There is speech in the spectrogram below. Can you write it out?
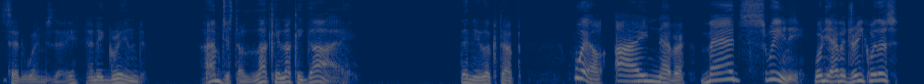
said Wednesday, and he grinned. I'm just a lucky, lucky guy. Then he looked up. Well, I never. Mad Sweeney, will you have a drink with us?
